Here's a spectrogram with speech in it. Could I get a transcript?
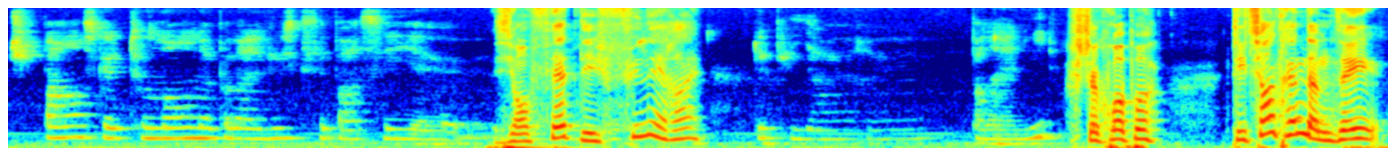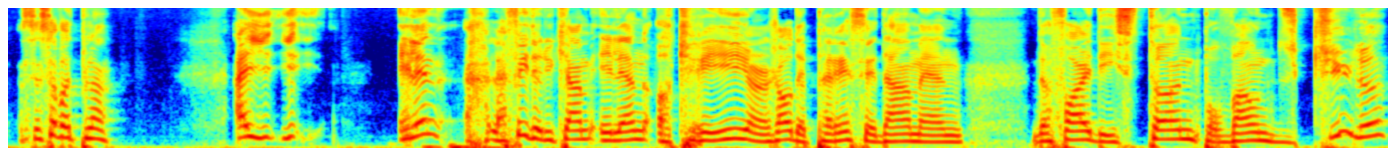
je pense que tout le monde a pas mal vu ce qui s'est passé euh, Ils ont fait des funérailles. depuis hier euh, pendant la nuit? Je te crois pas. T'es-tu en train de me dire, c'est ça votre plan? Y- Hélène, la fille de Lucam, Hélène, a créé un genre de précédent, man. De faire des stuns pour vendre du cul, là.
